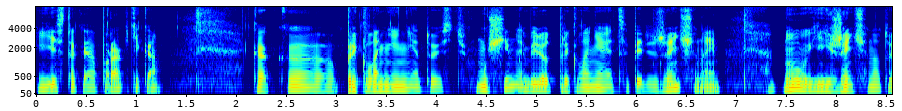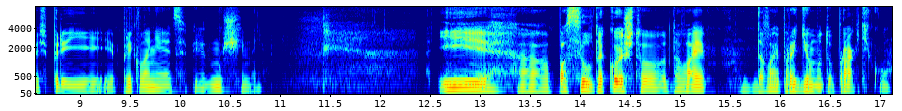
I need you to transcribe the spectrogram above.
есть такая практика, как э, преклонение, то есть мужчина берет, преклоняется перед женщиной, ну и женщина, то есть при, преклоняется перед мужчиной. И э, посыл такой, что давай, давай пройдем эту практику.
